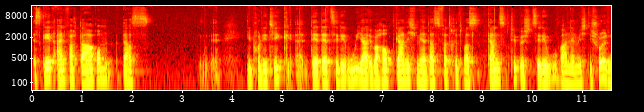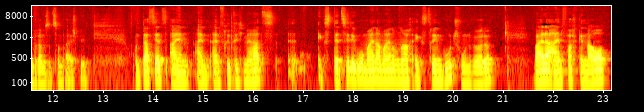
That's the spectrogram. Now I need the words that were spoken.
es geht einfach darum, dass die Politik der, der CDU ja überhaupt gar nicht mehr das vertritt, was ganz typisch CDU war, nämlich die Schuldenbremse zum Beispiel. Und dass jetzt ein, ein, ein Friedrich Merz äh, der CDU meiner Meinung nach extrem gut tun würde, weil er einfach genau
